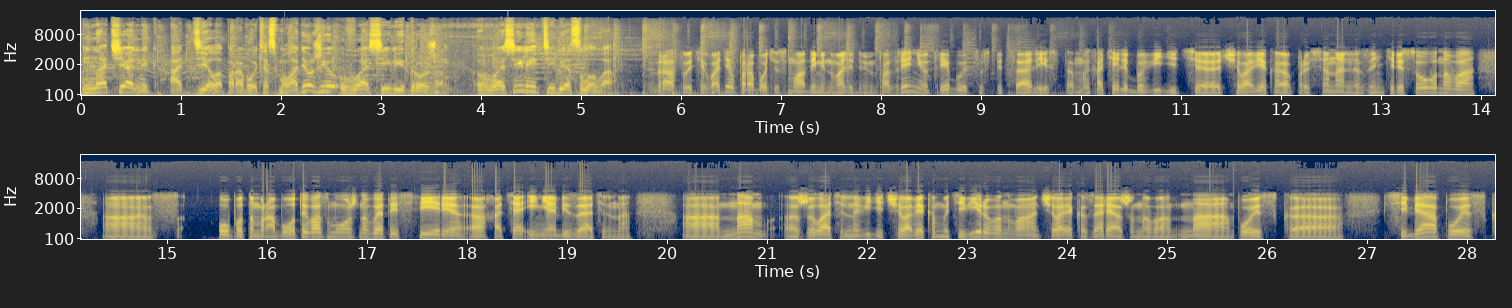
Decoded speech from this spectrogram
начальник отдела по работе с молодежью Василий Дрожин. Василий, тебе слово. Здравствуйте. В отдел по работе с молодыми инвалидами по зрению требуется специалист. Мы хотели бы видеть э, человека профессионально заинтересованного, э, с опытом работы, возможно, в этой сфере, э, хотя и не обязательно. Нам желательно видеть человека мотивированного, человека заряженного на поиск себя, поиск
